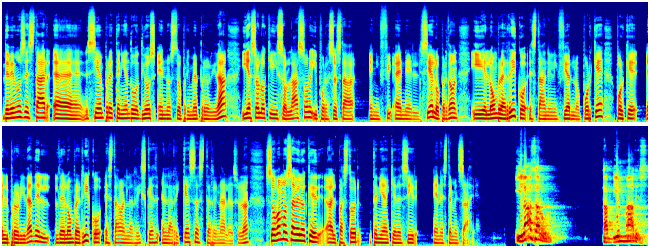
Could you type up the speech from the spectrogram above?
Debemos estar eh, siempre teniendo Dios en nuestra primera prioridad y eso es lo que hizo Lázaro y por eso está en, el cielo, perdón, y el hombre rico está en el infierno. ¿Por qué? Porque la prioridad del, hombre rico estaba en, la en las riquezas terrenales, ¿verdad? So vamos a ver lo que el pastor tenía que decir en este mensaje. Y Lázaro, también males.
